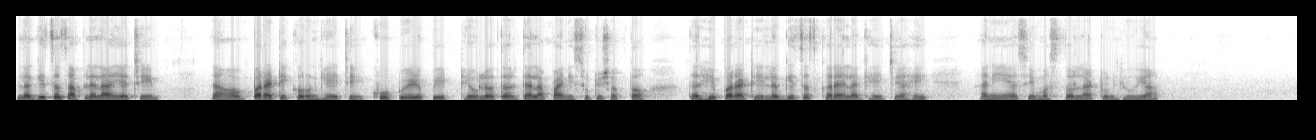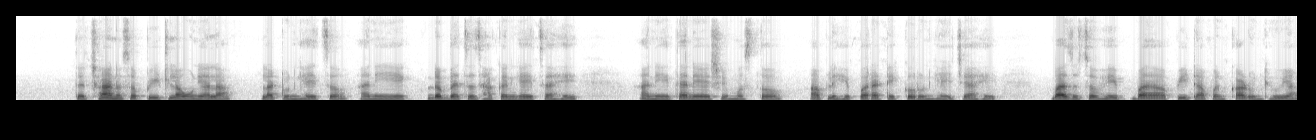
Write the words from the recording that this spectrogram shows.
लगेचच आपल्याला याचे पराठे करून घ्यायचे. खूप वेळ पीठ ठेवलं तर त्याला पाणी सुटू शकतं. तर हे पराठे लगेचच करायला घ्यायचे आहे आणि असे मस्त लाटून घेऊया. तर छान असं पीठ लावून याला लाटून घ्यायचं आणि एक डब्याचं झाकण घ्यायचं आहे. आणि त्याने असे मस्त आपले हे पराठे करून घ्यायचे आहे. बाजूचं हे बा पीठ आपण काढून घेऊया.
